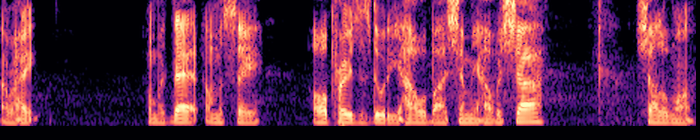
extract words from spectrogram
All right. And with that, I'm going to say all praises due to Yahweh by Shem Yahweh Shah. Shalom.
